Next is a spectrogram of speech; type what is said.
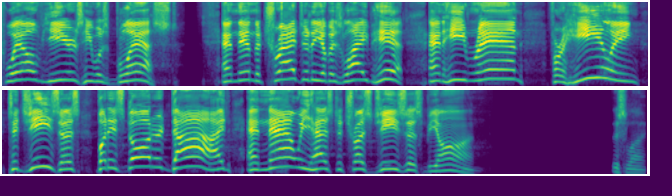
12 years he was blessed. And then the tragedy of his life hit, and he ran for healing to Jesus, but his daughter died, and now he has to trust Jesus beyond this life.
